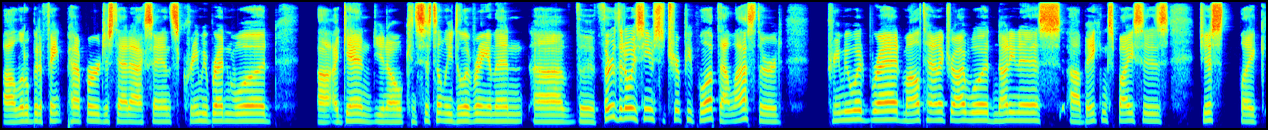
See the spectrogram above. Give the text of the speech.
a little bit of faint pepper, just add accents. Creamy bread and wood. Uh, again, you know, consistently delivering, and then uh, the third that always seems to trip people up. That last third creamy wood bread, mild tannic dry wood, nuttiness, uh, baking spices, just like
